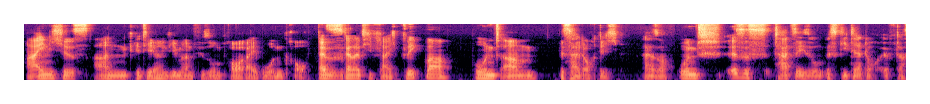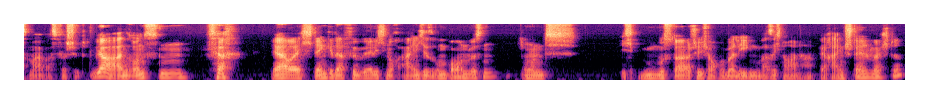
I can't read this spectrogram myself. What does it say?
einiges an Kriterien, die man für so einen Brauereiboden braucht. Also es ist relativ leicht pflegbar und ähm, ist halt auch dicht. Also, und es ist tatsächlich so, es geht ja doch öfters mal was verschüttet. Ja, ansonsten, ja, ja, aber ich denke, dafür werde ich noch einiges umbauen müssen. Und ich muss da natürlich auch überlegen, was ich noch an Hardware reinstellen möchte.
